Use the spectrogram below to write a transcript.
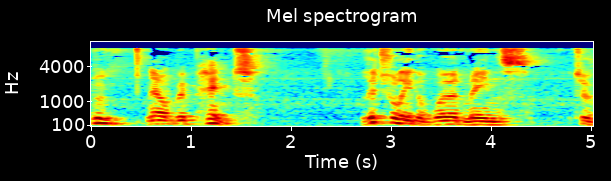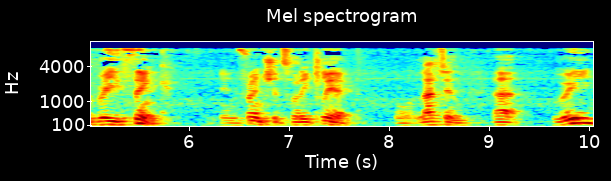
now, repent. Literally, the word means to rethink. In French, it's very clear, or Latin, uh, re,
